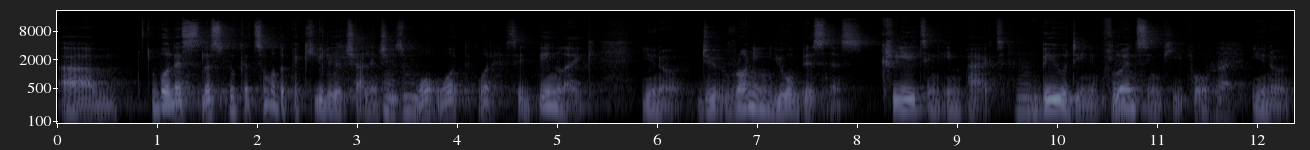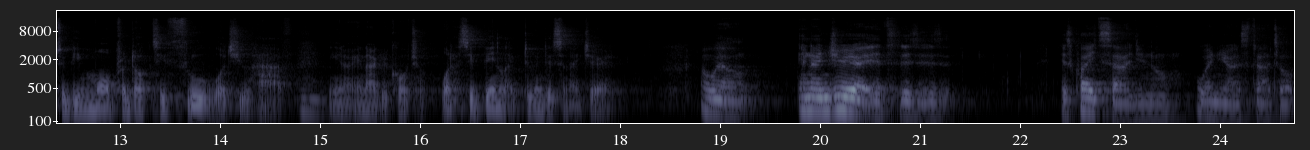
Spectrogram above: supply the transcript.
Um, but let's let's look at some of the peculiar challenges. Mm-hmm. What what what has it been like? You know, do, running your business, creating impact, building, influencing people. Mm. Right. You know, to be more productive through what you have. Mm. You know, in agriculture. What has it been like doing this in Nigeria? Oh, Well, in Nigeria, it's, it's, it's, it's quite sad, you know, when you're a startup.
